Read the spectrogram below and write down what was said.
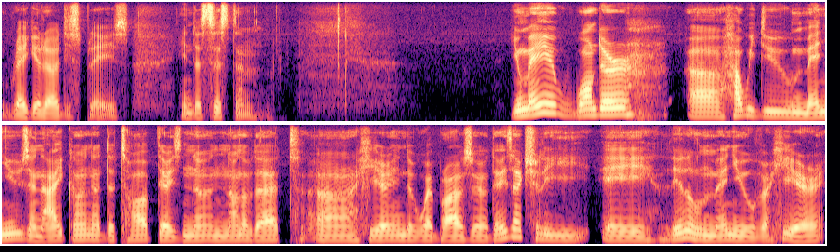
regular displays in the system. You may wonder uh, how we do menus and icon at the top. There is none, none of that uh, here in the web browser. There is actually a little menu over here.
